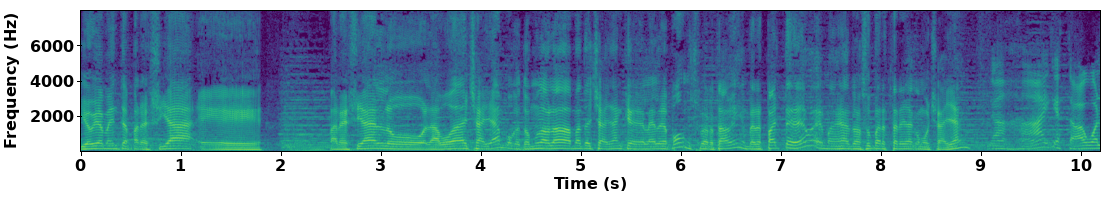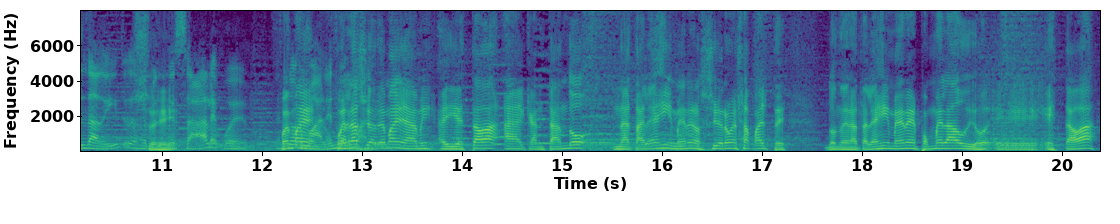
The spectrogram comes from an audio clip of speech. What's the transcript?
y obviamente aparecía eh, parecía lo- la boda de Chayanne, porque todo el mundo hablaba más de Chayanne que de Lele Pons, pero está bien, pero es parte de, pues, imagínate una superestrella como Chayanne. Ajá, y que estaba guardadito y de Sí. repente sale, pues. Es Fue, normal, es fue en la ciudad de Miami, ahí estaba ah, cantando Natalia Jiménez, no sé si vieron esa parte, donde Natalia Jiménez, ponme el audio, eh, estaba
